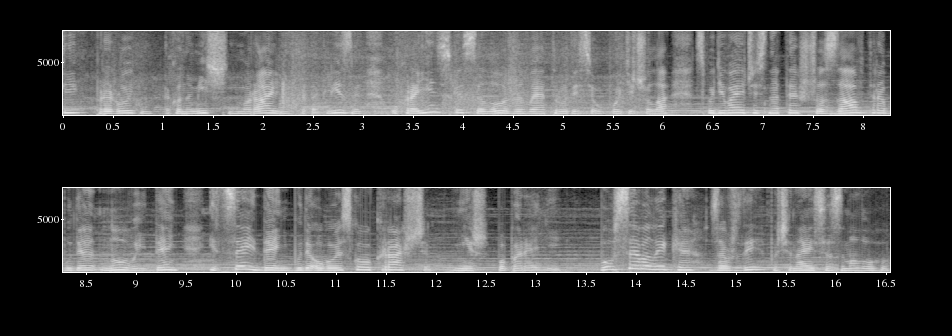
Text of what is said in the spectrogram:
Всі природні, економічні, моральні катаклізми, українське село живе, трудиться у поті чола, сподіваючись на те, що завтра буде новий день, і цей день буде обов'язково кращим, ніж попередній. Бо все велике завжди починається з малого.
